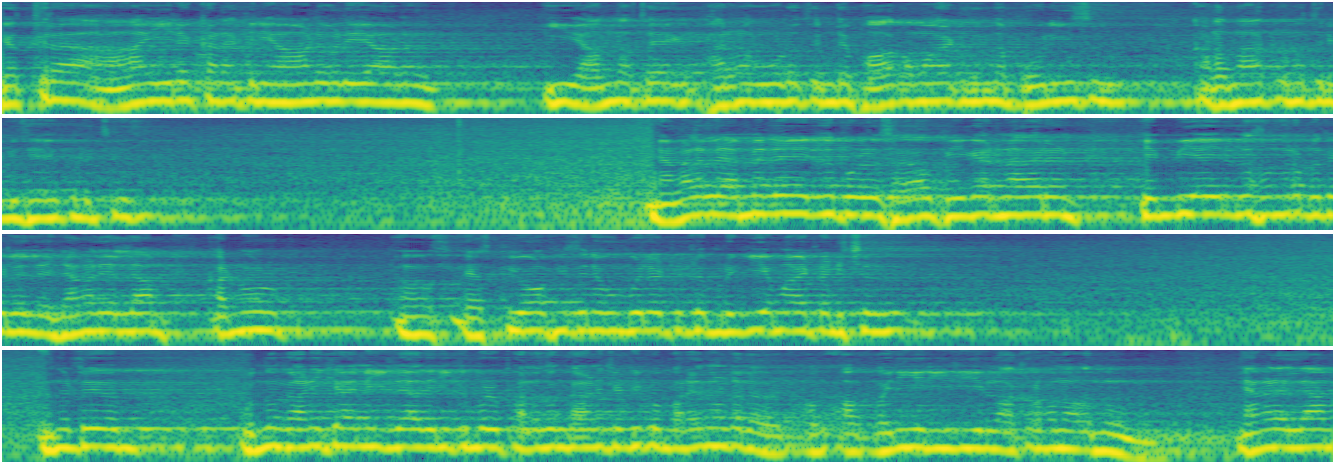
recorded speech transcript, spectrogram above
എത്ര ആയിരക്കണക്കിന് ആളുകളെയാണ് ഈ അന്നത്തെ ഭരണകൂടത്തിന്റെ ഭാഗമായിട്ട് നിന്ന പോലീസ് കടന്നാക്രമത്തിന് വിധേയപ്പെടുത്തിയത് ഞങ്ങളെല്ലാം എം എൽ എ ആയിരുന്നപ്പോൾ സഹാബ് പി കരുണാകരൻ എം പി ആയിരുന്ന സന്ദർഭത്തിലല്ലേ ഞങ്ങളെല്ലാം കണ്ണൂർ എസ് പി ഓഫീസിന് മുമ്പിലിട്ടിട്ട് മൃഗീയമായിട്ട് അടിച്ചത് എന്നിട്ട് ഒന്നും കാണിക്കാനില്ലാതിരിക്കുമ്പോൾ പലതും കാണിച്ചിട്ട് ഇപ്പം പറയുന്നുണ്ടല്ലോ വലിയ രീതിയിലുള്ള അക്രമം നടന്നു. ഞങ്ങളെല്ലാം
